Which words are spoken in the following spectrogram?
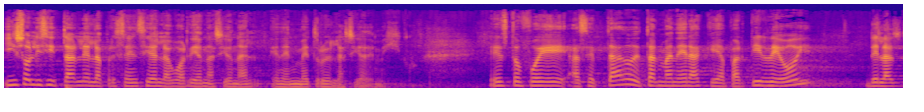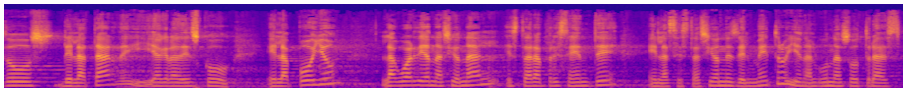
y solicitarle la presencia de la Guardia Nacional en el metro de la Ciudad de México. Esto fue aceptado de tal manera que a partir de hoy, de las dos de la tarde, y agradezco el apoyo, la Guardia Nacional estará presente en las estaciones del metro y en algunas otras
